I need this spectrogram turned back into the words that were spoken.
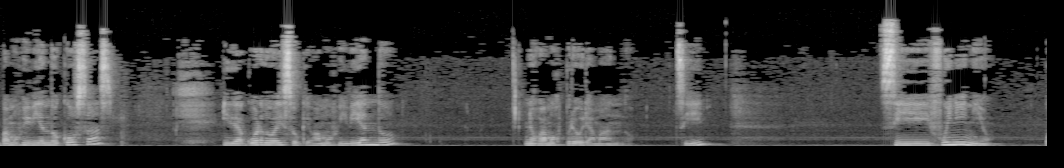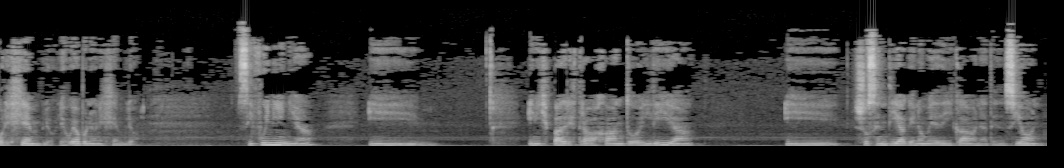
Vamos viviendo cosas y de acuerdo a eso que vamos viviendo, nos vamos programando, ¿sí? Si fui niño, por ejemplo, les voy a poner un ejemplo. Si fui niña y, y mis padres trabajaban todo el día y yo sentía que no me dedicaban atención,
